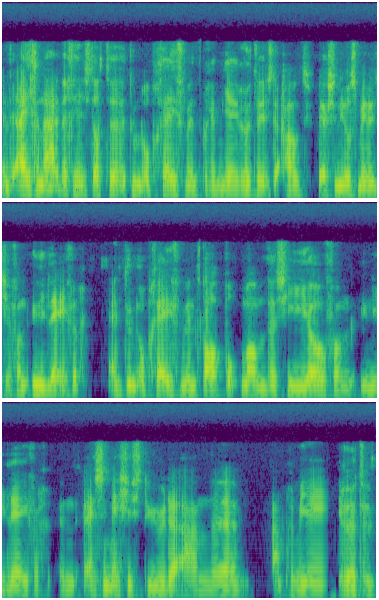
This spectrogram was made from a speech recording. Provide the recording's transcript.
En het eigenaardige is dat uh, toen op een gegeven moment, premier Rutte is de oud personeelsmanager van Unilever. En toen op een gegeven moment Paul Popman, de CEO van Unilever, een sms'je stuurde aan, uh, aan premier Rutte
